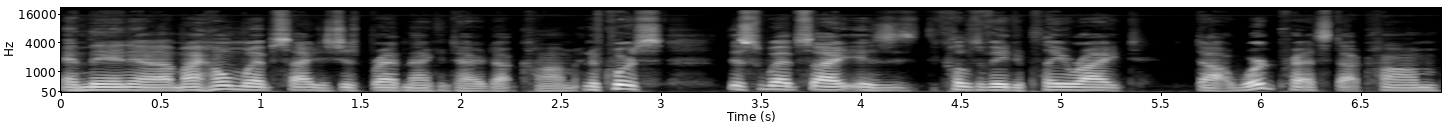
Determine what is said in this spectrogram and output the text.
And then uh, my home website is just bradmcentire.com. And of course, this website is cultivatedplaywright.wordpress.com.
